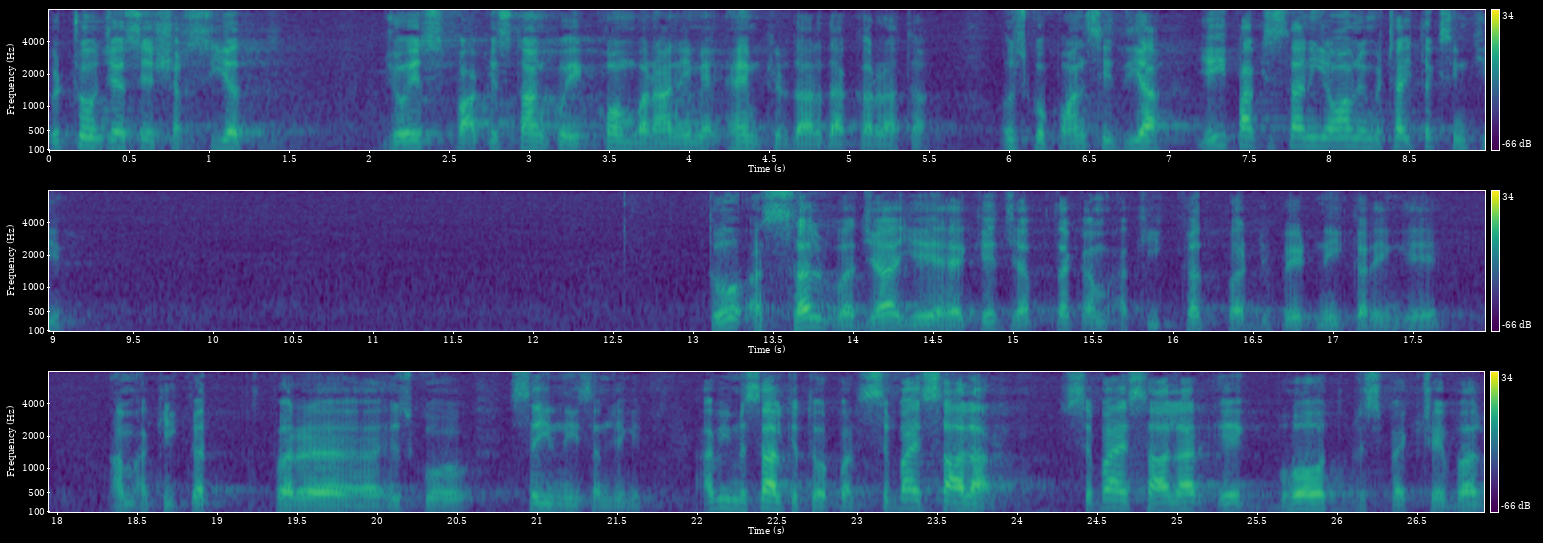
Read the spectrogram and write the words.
बिट्टो जैसे शख्सियत जो इस पाकिस्तान को एक कौम बनाने में अहम किरदार अदा कर रहा था, उसको फांसी दिया। यही पाकिस्तानी अवाम ने मिठाई तकसीम की तो असल वजह यह है कि जब तक हम हकीकत पर डिबेट नहीं करेंगे, हम हकीकत पर इसको सही नहीं समझेंगे। अभी मिसाल के तौर पर सिपाही सालार। सिपाही सालार एक बहुत रिस्पेक्टेबल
